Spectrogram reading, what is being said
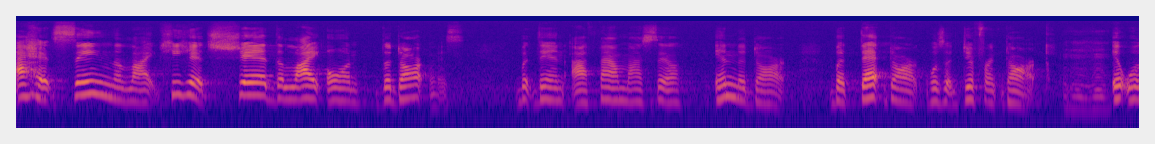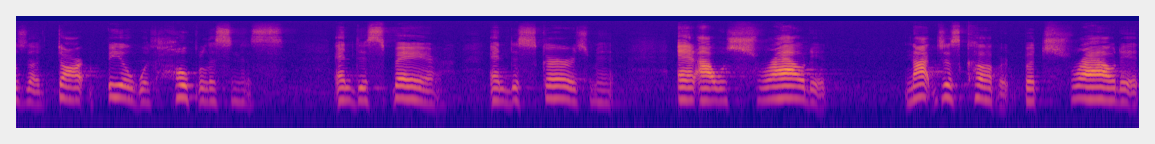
I had seen the light. He had shed the light on the darkness. But then I found myself in the dark. But that dark was a different dark. Mm-hmm. It was a dark filled with hopelessness and despair and discouragement. And I was shrouded, not just covered, but shrouded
